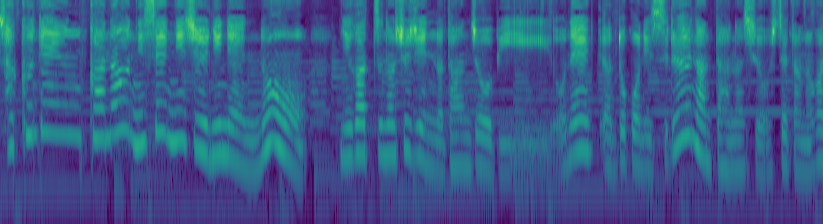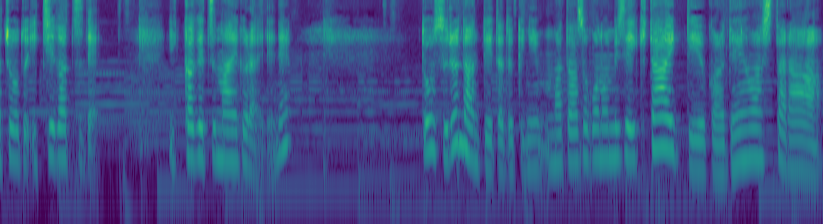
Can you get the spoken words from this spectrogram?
昨年かな ?2022 年の2月の主人の誕生日をね、どこにする？なんて話をしてたのがちょうど1月で、1ヶ月前ぐらいでね、どうする？なんて言った時に、またあそこのお店行きたいって言うから電話したら、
